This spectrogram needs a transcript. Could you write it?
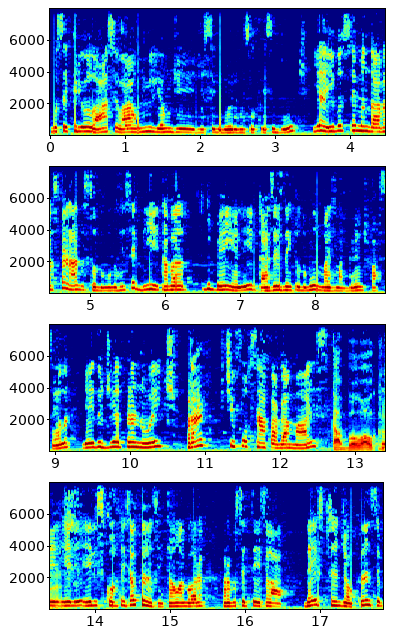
você criou lá, sei lá, um milhão de, de seguidores no seu Facebook. E aí você mandava as paradas, todo mundo recebia, e tava tudo bem ali. Às vezes nem todo mundo, mas uma grande parcela. E aí do dia pra noite, pra te forçar a pagar mais. Acabou o alcance. Ele, eles cortam esse alcance. Então agora, para você ter, sei lá, 10% de alcance,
